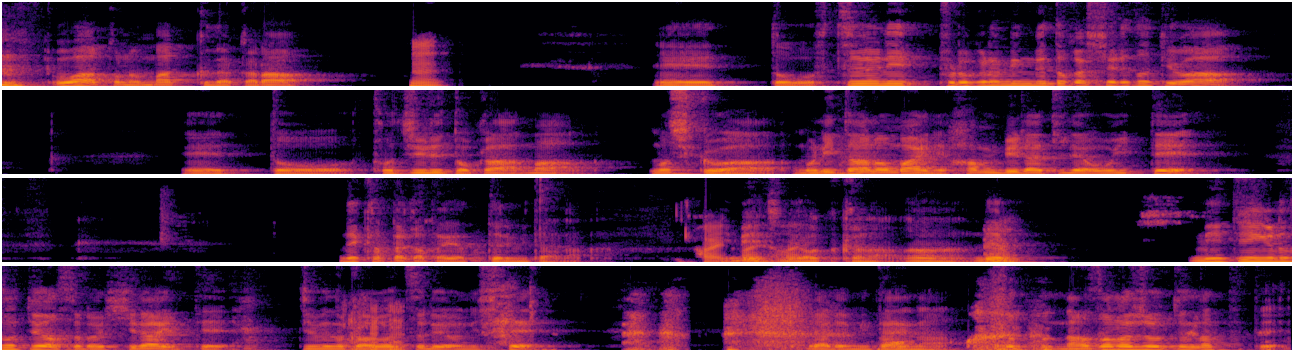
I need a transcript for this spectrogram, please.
はこの Mac だから、うんえーっと、普通にプログラミングとかしてるときは、えーっと、閉じるとか、まあ、もしくはモニターの前に半開きで置いて、で、カタカタやってるみたいなはいイメージではいはい。湧くかな。うん。で、うんミーティングの時はそれを開いて、自分の顔が映るようにして、やるみたいな、ちょっと謎な状況になってて。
